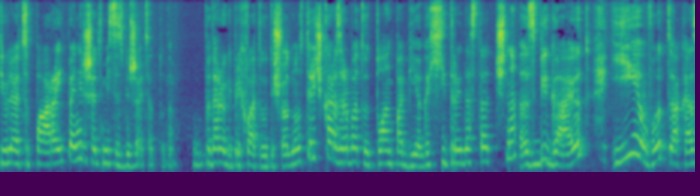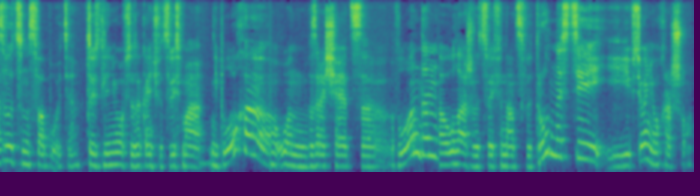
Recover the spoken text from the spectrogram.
являются парой, они решают вместе сбежать оттуда. По дороге прихватывают еще одного старичка, разрабатывают план побега, хитрый достаточно, сбегают и вот оказываются на свободе. То есть для него все заканчивается весьма неплохо. Он возвращается в Лондон, улаживает свои финансовые трудности, и все у него хорошо.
